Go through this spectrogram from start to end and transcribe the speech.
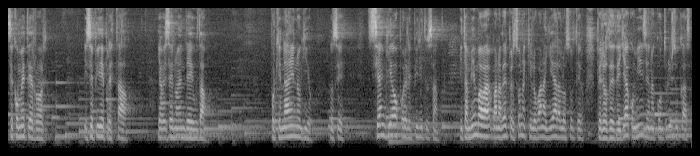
se comete error y se pide prestado y a veces nos endeudamos porque nadie nos guió. Entonces, sean guiados por el Espíritu Santo. Y también van a haber personas que lo van a guiar a los solteros, pero desde ya comiencen a construir su casa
